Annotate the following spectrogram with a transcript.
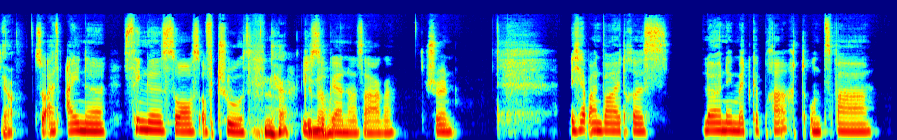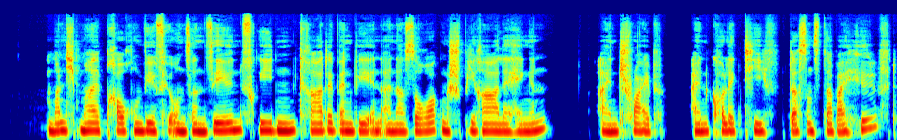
Ja. So als eine Single Source of Truth, ja, wie genau. ich so genau. gerne sage. Schön. Ich habe ein weiteres Learning mitgebracht und zwar manchmal brauchen wir für unseren Seelenfrieden, gerade wenn wir in einer Sorgenspirale hängen, ein Tribe, ein Kollektiv, das uns dabei hilft,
